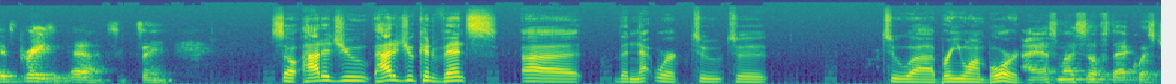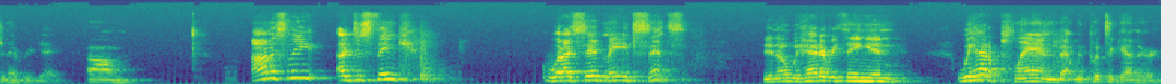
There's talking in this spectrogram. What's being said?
it's crazy. Yeah, it's insane. So how did you how did you convince uh, the network to to to uh, bring you on board? I ask myself that question every day. Um, honestly, I just think what I said made sense. You know, we had everything in, we had a plan that we put together.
